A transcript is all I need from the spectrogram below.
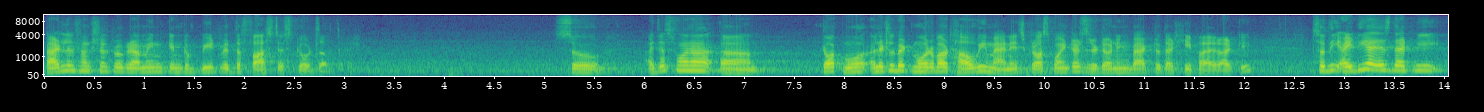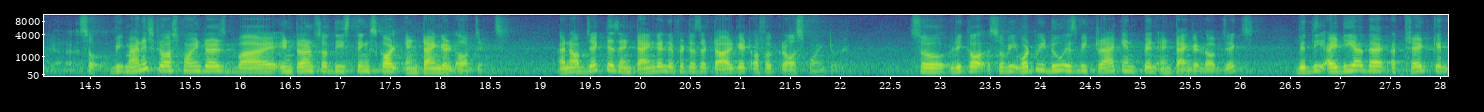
parallel functional programming can compete with the fastest codes out there. So I just want to um, talk more, a little bit more about how we manage cross pointers, returning back to that heap hierarchy. So the idea is that we, so we manage cross pointers by, in terms of these things called entangled objects. An object is entangled if it is a target of a cross pointer. So, recall, so we, what we do is we track and pin entangled objects with the idea that a thread can,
